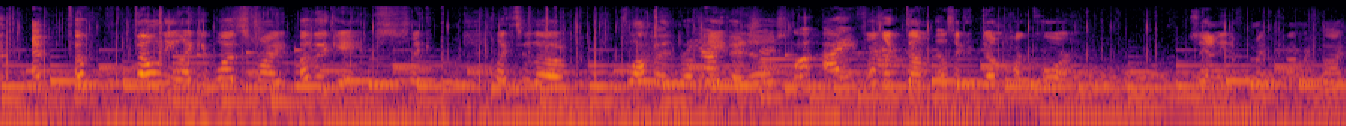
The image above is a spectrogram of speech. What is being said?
A, a, phony like it was my other games, like like to the Floppa in Brookhaven. It was, well, I, it was like dumb. It was like a dumb hardcore. So yeah, I need to put my camera back.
